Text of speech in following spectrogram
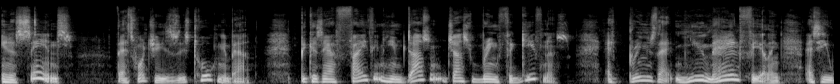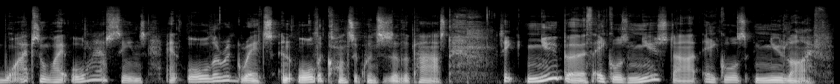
In a sense, that's what Jesus is talking about. Because our faith in Him doesn't just bring forgiveness, it brings that new man feeling as He wipes away all our sins and all the regrets and all the consequences of the past. See, new birth equals new start equals new life.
